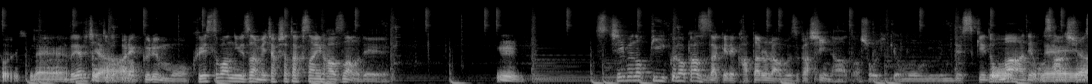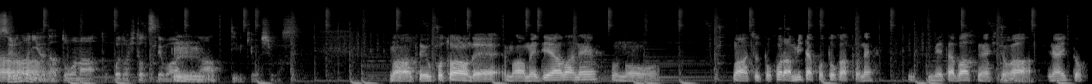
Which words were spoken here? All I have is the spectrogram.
そうですね。VR チャットとかレッいクルームもクエスト版のユーザーめちゃくちゃたくさんいるはずなのでやうん。スチームのピークの数だけで語るのは難しいなとは正直思うんですけど、ねまあでも参照するのには妥当なところの一つではあるなっていう気はします。まあ、ということなので、まあ、メディアはね、その、まあ、ちょっとほら見たことかとね、メタバースな人がいないと、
